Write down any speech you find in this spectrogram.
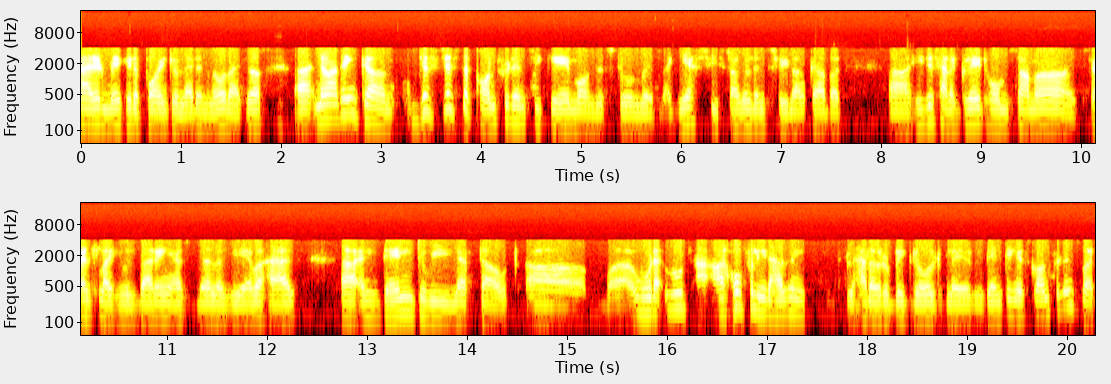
I didn't make it a point to let him know that. So, uh, no, I think um, just just the confidence he came on this tour with. Like, yes, he struggled in Sri Lanka, but uh, he just had a great home summer. It felt like he was batting as well as he ever has and then to be left out uh, would, would uh, hopefully it hasn't had a big role to play in denting his confidence, but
